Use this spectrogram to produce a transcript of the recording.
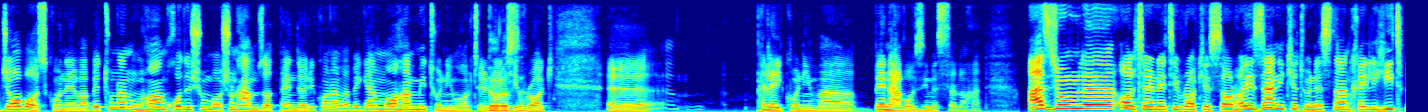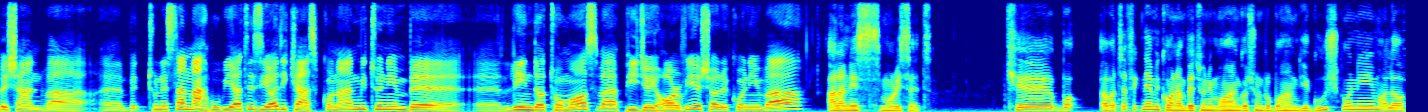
جا باز کنه و بتونن اونها هم خودشون باشون همزاد پنداری کنن و بگن ما هم می‌تونیم. آلترناتیو راک play کنیم و بنوازیم اصطلاحا از جمله آلترناتیو rockstar های زنی که تونستن خیلی hit بشن و تونستن محبوبیت زیادی کسب کنن می‌تونیم به لیندا توماس و پی جی هاروی اشاره کنیم و الانیس موریست که با البته فکر نمی کنم بتونیم آهنگاشون رو با هم دیگه گوش کنیم. حالا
